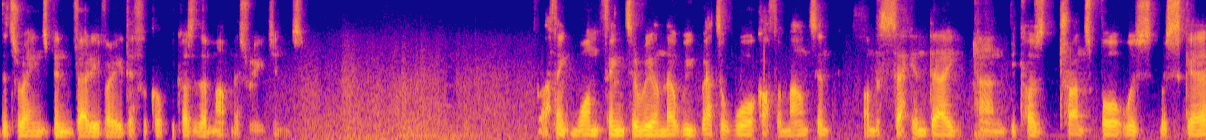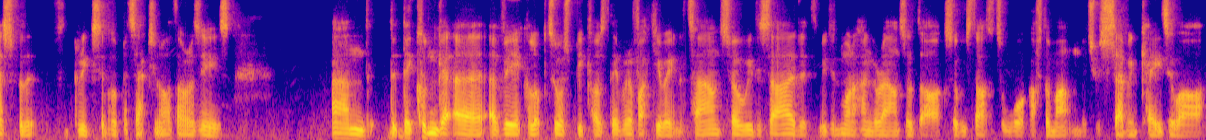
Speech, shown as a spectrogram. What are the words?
the terrain's been very, very difficult because of the mountainous regions. I think one thing to real note, we had to walk off a mountain on the second day, and because transport was was scarce for the, for the Greek civil protection authorities, and they couldn't get a, a, vehicle up to us because they were evacuating the town. So we decided we didn't want to hang around till dark, so we started to walk off the mountain, which was seven k to our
